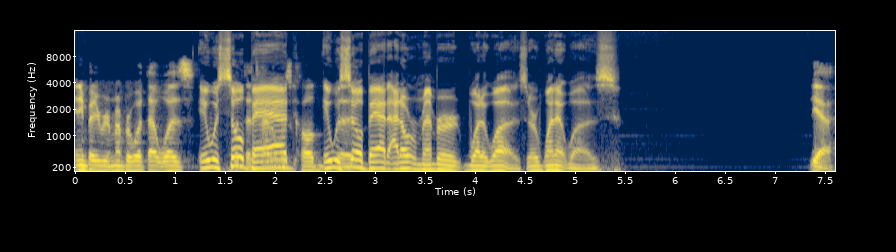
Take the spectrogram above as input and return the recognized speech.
anybody remember what that was? It was so What the title bad. was called? It was The- so bad. I don't remember what it was or when it was. Yeah,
